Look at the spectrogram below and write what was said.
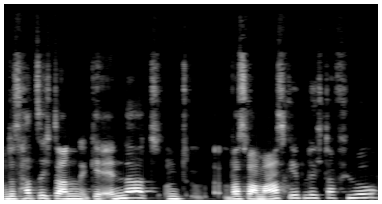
und das hat sich dann geändert. Und was war maßgeblich dafür?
